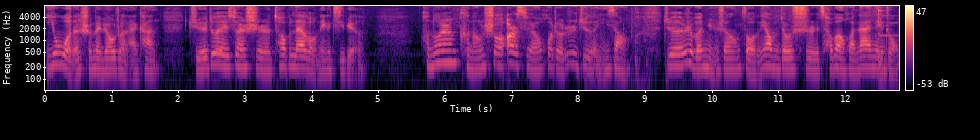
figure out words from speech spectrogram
以我的审美标准来看，绝对算是 top level 那个级别的。很多人可能受二次元或者日剧的影响，觉得日本女生走的要么就是桥本环奈那种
